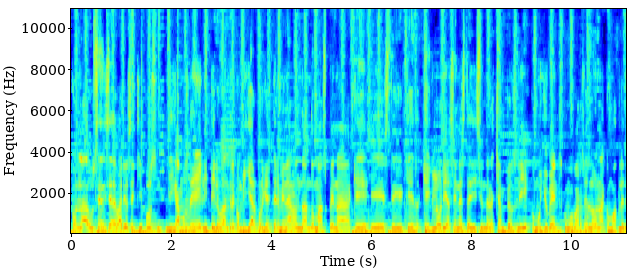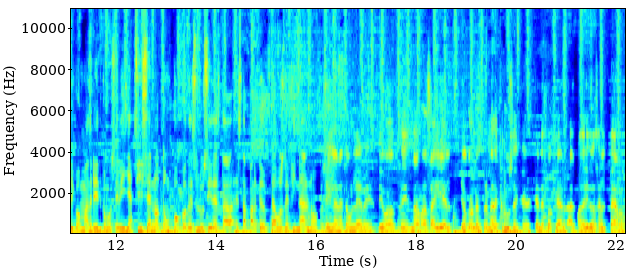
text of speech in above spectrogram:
con la ausencia de varios equipos, digamos, de élite, y lo voy a entrecomillar porque terminaron dando más pena que, este, que, que glorias en esta edición de la Champions League, como Juventus, como Barcelona, como Atlético de Madrid, como Sevilla. Sí se nota un poco deslucida esta, esta parte de octavos de final, ¿no? Pues sí, la neta, un leve. Digo, de- nada más ahí, el, yo creo que el primer cruce que, que le toque al, al Madrid va a ser el perro,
